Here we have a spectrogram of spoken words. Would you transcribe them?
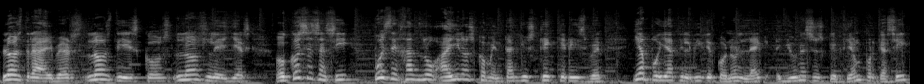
los drivers, los discos, los layers o cosas así, pues dejadlo ahí en los comentarios que queréis ver y apoyad el vídeo con un like y una suscripción porque así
